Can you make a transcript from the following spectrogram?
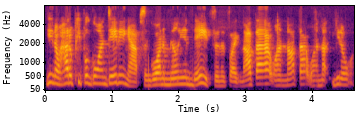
you know how do people go on dating apps and go on a million dates and it's like not that one not that one not, you know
